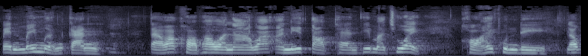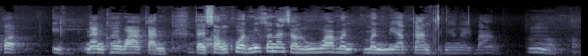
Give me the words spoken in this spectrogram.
เป็นไม่เหมือนกัน แต่ว่าขอภาวนาว่าอันนี้ตอบแทนที่มาช่วย ขอให้คุณดี แล้วก็อีกนั่นค่อยว่ากัน แต่สองคนนี้ก็น่าจะรู้ว่ามันมันมีอาการเป็นยังไงบ้าง อืม ครับครับ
